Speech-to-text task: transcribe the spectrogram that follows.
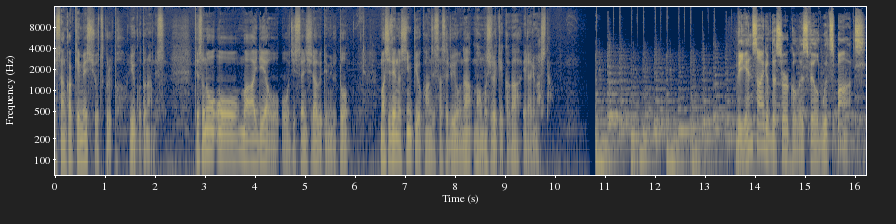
三角形メッシュを作るということなんです。でその、まあ、アイディアを実際に調べてみると、まあ、自然の神秘を感じさせるような、まあ、面白い結果が得られました。The inside of the circle is filled with spots,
